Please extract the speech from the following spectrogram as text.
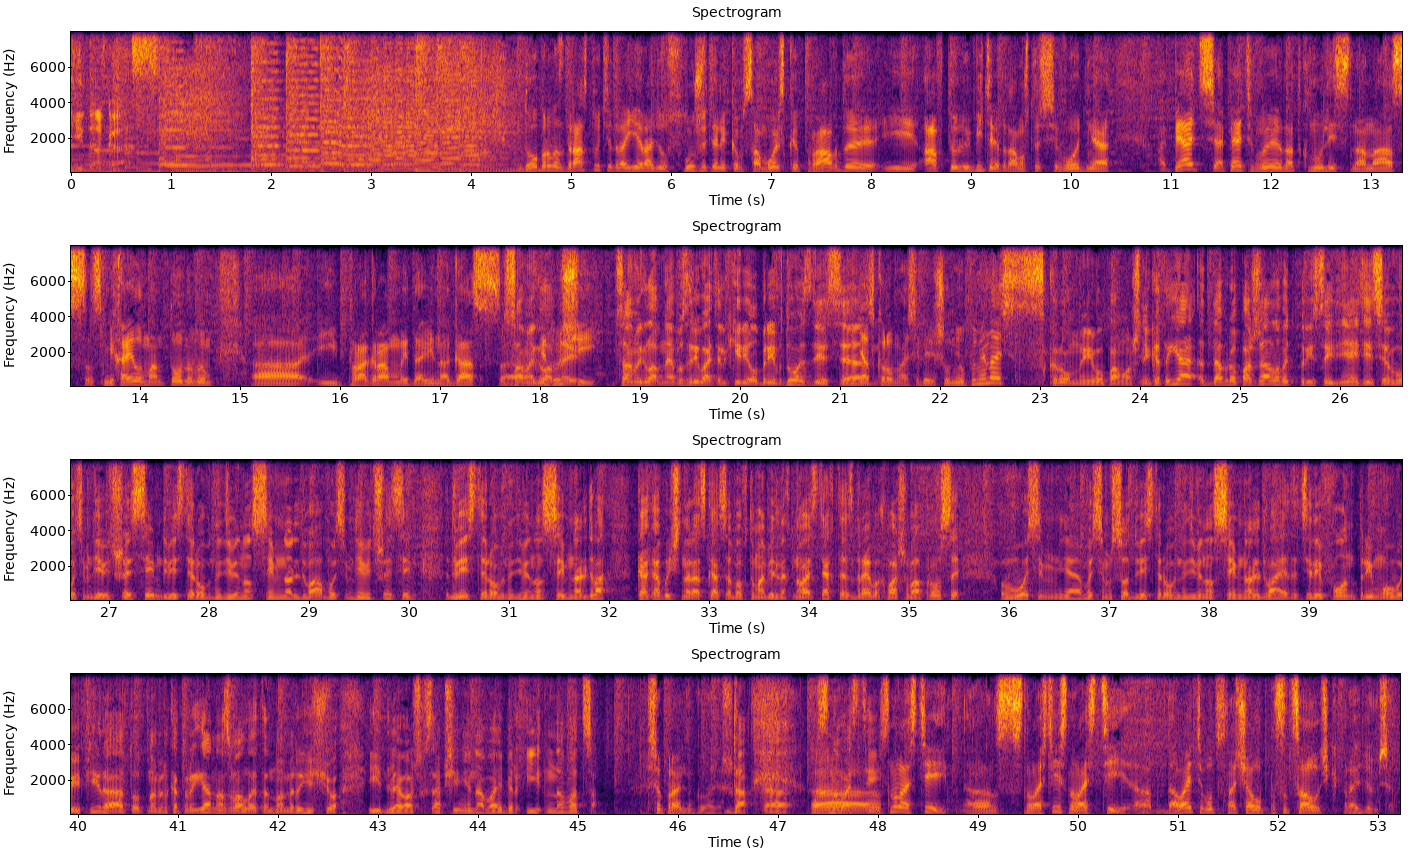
«Давиногаз». Доброго здравствуйте, дорогие радиослушатели «Комсомольской правды» и автолюбители, потому что сегодня Опять, опять вы наткнулись на нас с Михаилом Антоновым э, и программой «Дави на газ». Э, самый, ведущий. главный, самый главный обозреватель Кирилл Бревдо здесь. Э, я скромно о себе решил не упоминать. Скромный его помощник. Это я. Добро пожаловать. Присоединяйтесь. 8967 200 ровно 9702. 8967 200 ровно 9702. Как обычно, рассказ об автомобильных новостях, тест-драйвах. Ваши вопросы 8 800 200 ровно 9702. Это телефон прямого эфира, а тот номер номер, который я назвал, это номер еще и для ваших сообщений на Viber и на WhatsApp. Все правильно говоришь. Да. Э, с новостей. Э, с новостей. Э, с новостей, с новостей. Э, давайте вот сначала по социалочке пройдемся.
